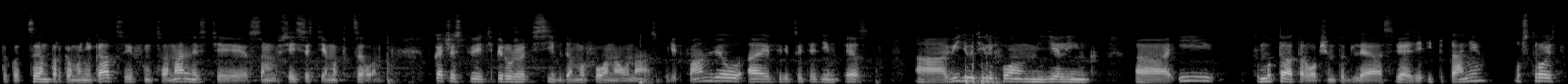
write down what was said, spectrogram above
такой центр коммуникации, функциональности самой всей системы в целом. В качестве теперь уже SIP домофона у нас будет Funwheel i31s, а, видеотелефон E-Link а, и коммутатор, в общем-то, для связи и питания устройств,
